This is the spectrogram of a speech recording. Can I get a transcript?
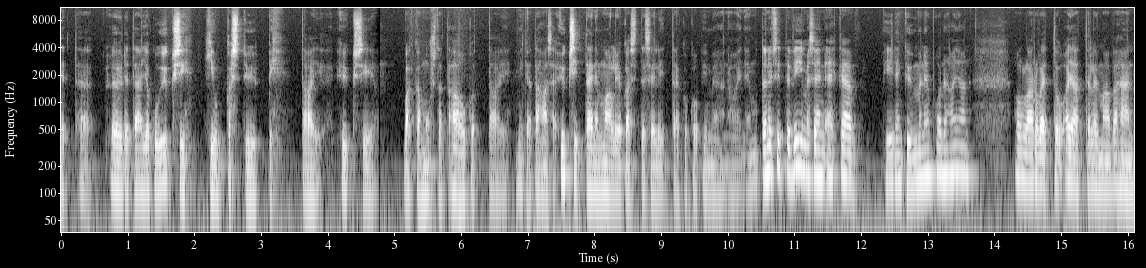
että löydetään joku yksi hiukkastyyppi tai yksi vaikka mustat aukot tai mikä tahansa yksittäinen malli, joka sitten selittää koko pimeän aineen. Mutta nyt sitten viimeisen ehkä 50 vuoden ajan ollaan ruvettu ajattelemaan vähän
